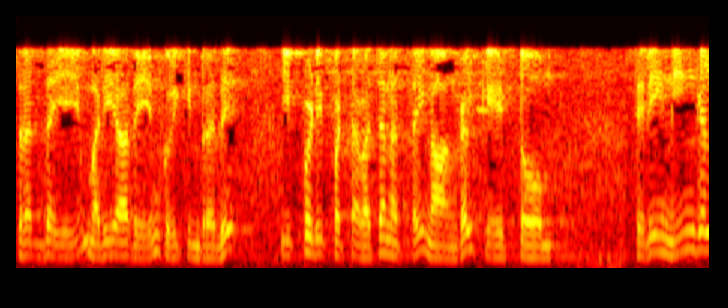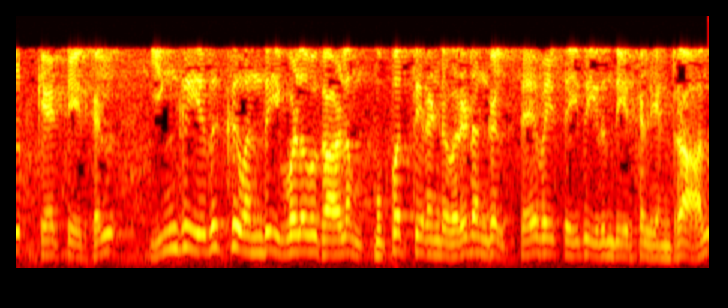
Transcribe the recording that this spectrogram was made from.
ஸ்ரத்தையையும் மரியாதையும் குறிக்கின்றது. இப்படிப்பட்ட வச்சனத்தை நாங்கள் கேட்டோம். சரி நீங்கள் கேட்டீர்கள் இங்கு எதுக்கு வந்து இவ்வளவு காலம் முப்பத்தி இரண்டு வருடங்கள் சேவை செய்து இருந்தீர்கள் என்றால்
